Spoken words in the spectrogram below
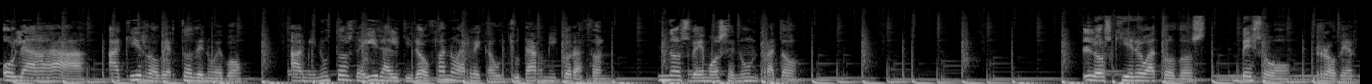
Hola, aquí Roberto de nuevo a minutos de ir al quirófano a recauchutar mi corazón. Nos vemos en un rato. Los quiero a todos, beso, Robert,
